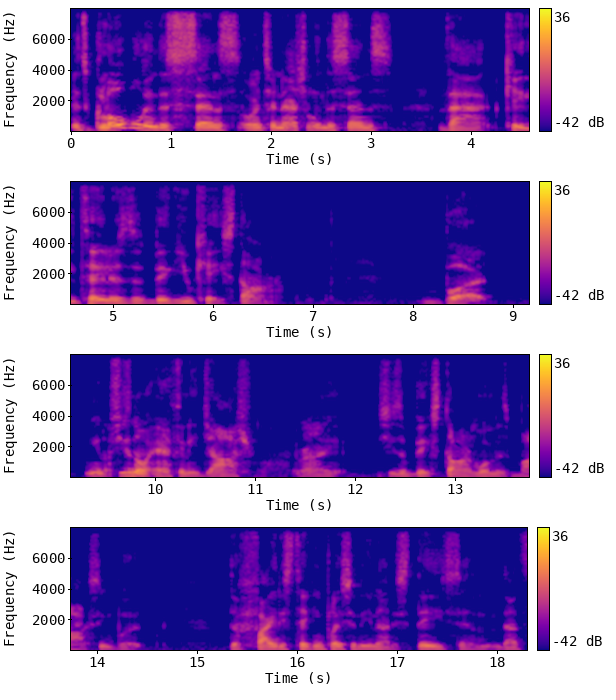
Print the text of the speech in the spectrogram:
it's global in the sense or international in the sense that Katie Taylor is the big UK star. But, you know, she's no Anthony Joshua, right? She's a big star in women's boxing, but the fight is taking place in the United States, and that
